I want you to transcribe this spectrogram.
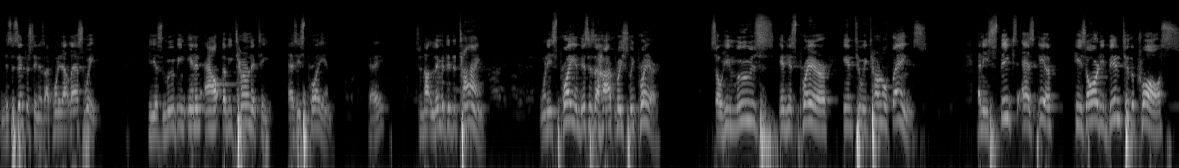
And this is interesting, as I pointed out last week. He is moving in and out of eternity as he's praying. Okay? So not limited to time. When he's praying, this is a high priestly prayer. So he moves in his prayer into eternal things. And he speaks as if he's already been to the cross,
